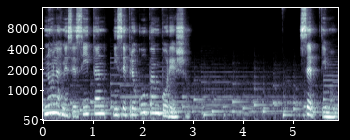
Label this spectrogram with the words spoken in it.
no las necesitan ni se preocupan por ello. Séptimo.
